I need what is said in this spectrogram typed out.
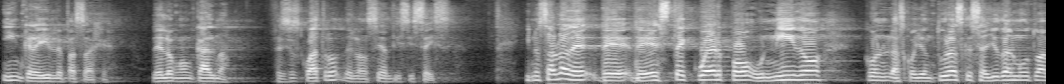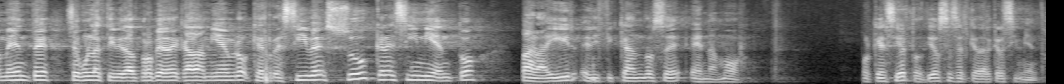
increíble pasaje. Léelo con calma. Efesios 4, del 11 al 16. Y nos habla de, de este cuerpo unido con las coyunturas que se ayudan mutuamente según la actividad propia de cada miembro, que recibe su crecimiento para ir edificándose en amor. Porque es cierto, Dios es el que da el crecimiento.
